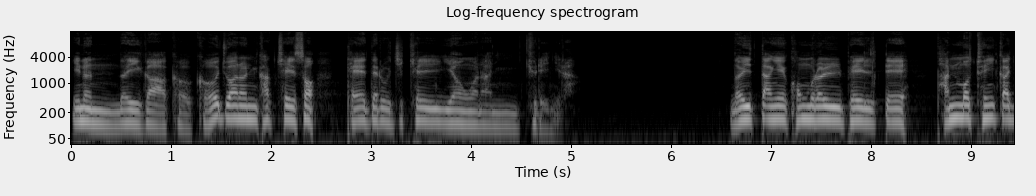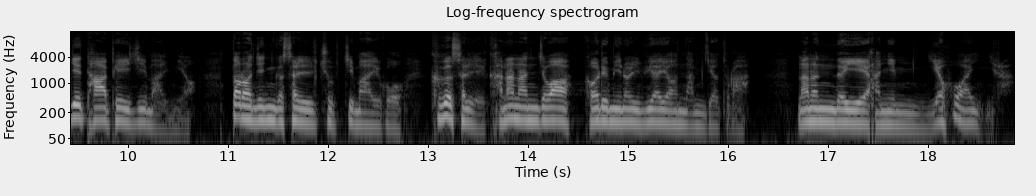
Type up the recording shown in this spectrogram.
이는 너희가 그 거주하는 각처에서 대대로 지킬 영원한 규례니라. 너희 땅의 곡물을 베일 때 반모퉁이까지 다 베이지 말며 떨어진 것을 줍지 말고 그것을 가난한 자와 거류민을 위하여 남겨두라. 나는 너희의 하나님 여호와이니라.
